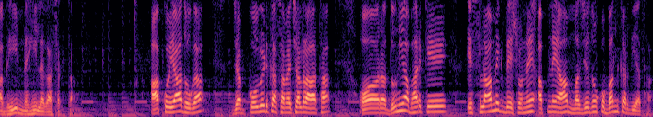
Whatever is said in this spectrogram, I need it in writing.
अभी नहीं लगा सकता। आपको याद होगा, जब कोविड का समय चल रहा था और दुनिया भर के इस्लामिक देशों ने अपने यहाँ मस्जिदों को बंद कर दिया था,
